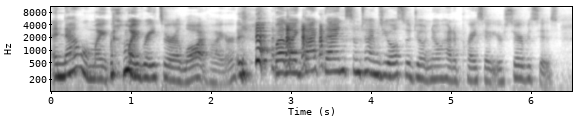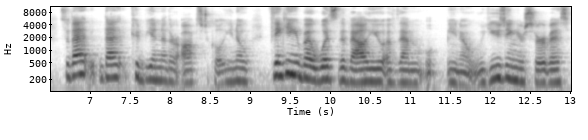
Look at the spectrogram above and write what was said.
And now my my rates are a lot higher. But like back then, sometimes you also don't know how to price out your services. So that that could be another obstacle. You know, thinking about what's the value of them, you know, using your service,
